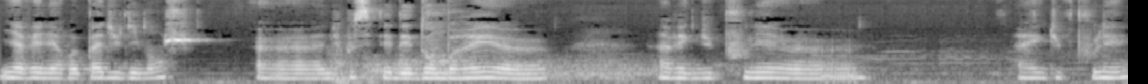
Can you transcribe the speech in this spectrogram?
il y avait les repas du dimanche. Euh, du coup, c'était des dombrés euh, avec du poulet, avec du poulet.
